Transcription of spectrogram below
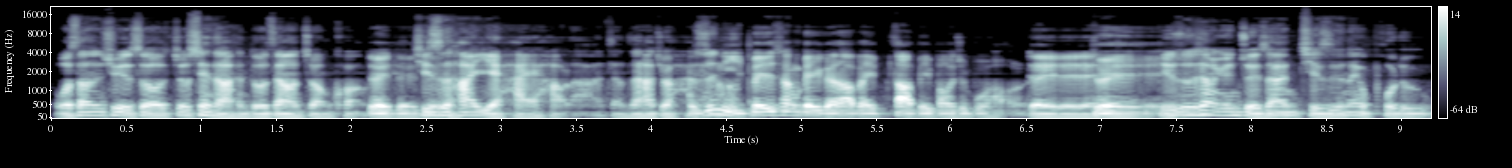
我上次去的时候，就现场很多这样的状况。对对对其实他也还好啦，讲真，他就还好。可是你背上背一个大背大背包就不好了。对对对对比如说像鸢嘴山，其实那个坡度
